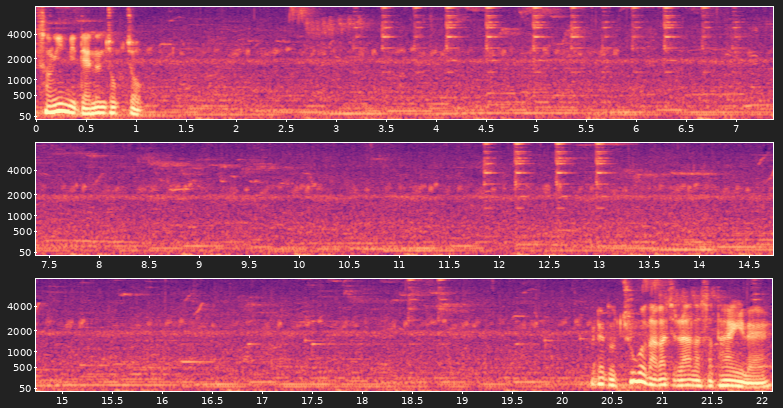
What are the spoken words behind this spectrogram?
성인이 되는 족족. 죽어 나가질 않아서 다행이네.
